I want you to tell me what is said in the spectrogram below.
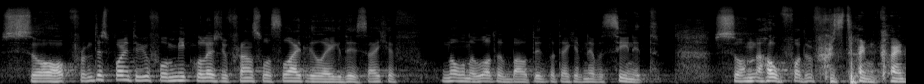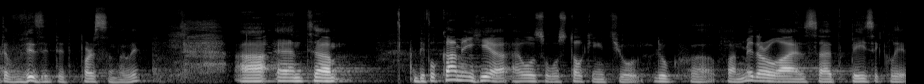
So, from this point of view, for me, Collège de France was slightly like this. I have known a lot about it, but I have never seen it. So now, for the first time, kind of visited personally. Uh, and um, before coming here, I also was talking to Luc uh, van Middelaar and said, basically,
